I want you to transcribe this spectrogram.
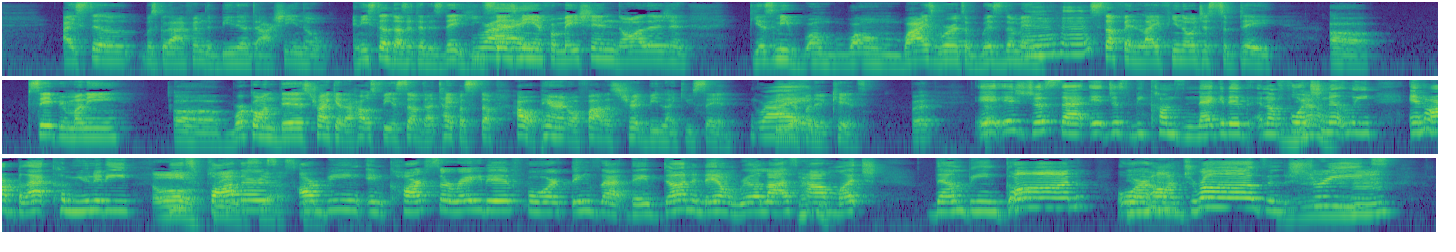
I still was glad for him to be there to actually, you know, and he still does it to this day. He sends me information, knowledge, and gives me um, um wise words of wisdom and Mm-hmm. stuff in life, you know, just to say, uh, save your money, uh, work on this, try to get a house for yourself, that type of stuff. How a parent or father should be, like you said, right, be there for their kids. But It is just that it just becomes negative and unfortunately in our black community Oh, these please, fathers yes, are being incarcerated for things that they've done and they don't realize how much them being gone or Mm-hmm. on drugs in the streets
